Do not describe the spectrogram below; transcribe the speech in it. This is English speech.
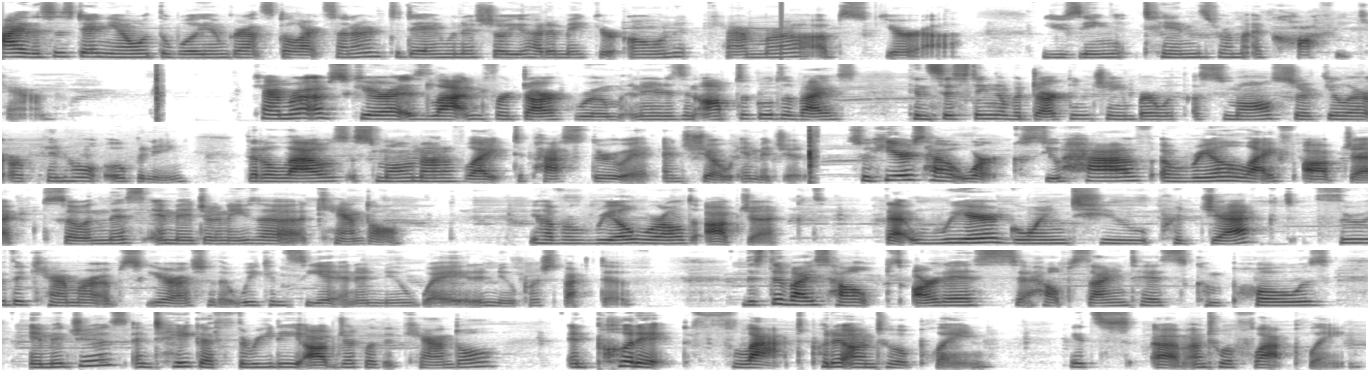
Hi, this is Danielle with the William Grant Still Art Center. Today I'm going to show you how to make your own camera obscura using tins from a coffee can. Camera obscura is Latin for dark room and it is an optical device consisting of a darkened chamber with a small circular or pinhole opening that allows a small amount of light to pass through it and show images. So here's how it works. You have a real life object. So in this image, I'm going to use a candle. You have a real world object that we're going to project through the camera obscura so that we can see it in a new way, in a new perspective. This device helps artists, it helps scientists compose images and take a 3D object like a candle and put it flat, put it onto a plane. It's um, onto a flat plane.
